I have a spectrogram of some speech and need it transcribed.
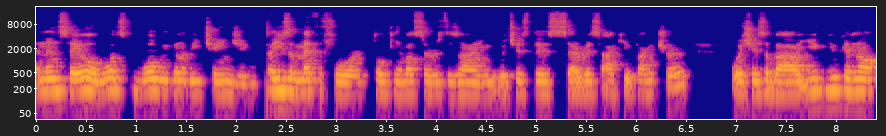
and then say, oh, what's what we're going to be changing. I use a metaphor talking about service design, which is this service acupuncture, which is about you you cannot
